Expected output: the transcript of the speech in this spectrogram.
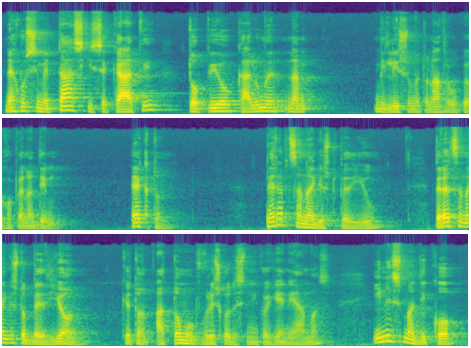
να έχω συμμετάσχει σε κάτι το οποίο καλούμε να μιλήσω με τον άνθρωπο που έχω απέναντί μου. Έκτον, πέρα από τις ανάγκες του παιδιού, πέρα από τις ανάγκες των παιδιών και των ατόμων που βρίσκονται στην οικογένειά μας, είναι σημαντικό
